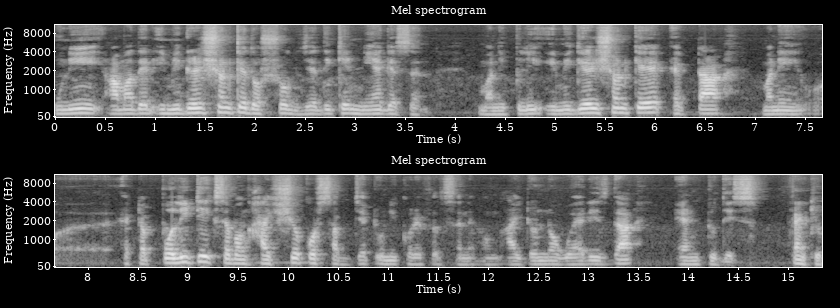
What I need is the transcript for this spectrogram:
উনি আমাদের ইমিগ্রেশনকে দর্শক যেদিকে নিয়ে গেছেন মানে ইমিগ্রেশনকে একটা মানে একটা পলিটিক্স এবং হাস্যকর সাবজেক্ট উনি করে ফেলছেন এবং I don't know where is the end to this thank you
